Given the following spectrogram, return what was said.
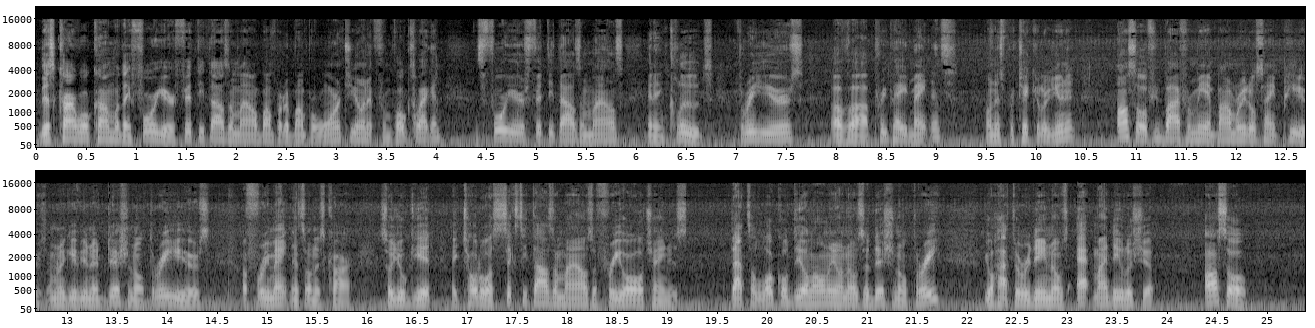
This car will come with a four year, 50,000 mile bumper to bumper warranty on it from Volkswagen. It's four years, 50,000 miles and includes three years of uh, prepaid maintenance on this particular unit. Also, if you buy from me at Bommarito St. Peters, I'm going to give you an additional three years of free maintenance on this car. So you'll get a total of 60,000 miles of free oil changes. That's a local deal only on those additional three. You'll have to redeem those at my dealership. Also,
